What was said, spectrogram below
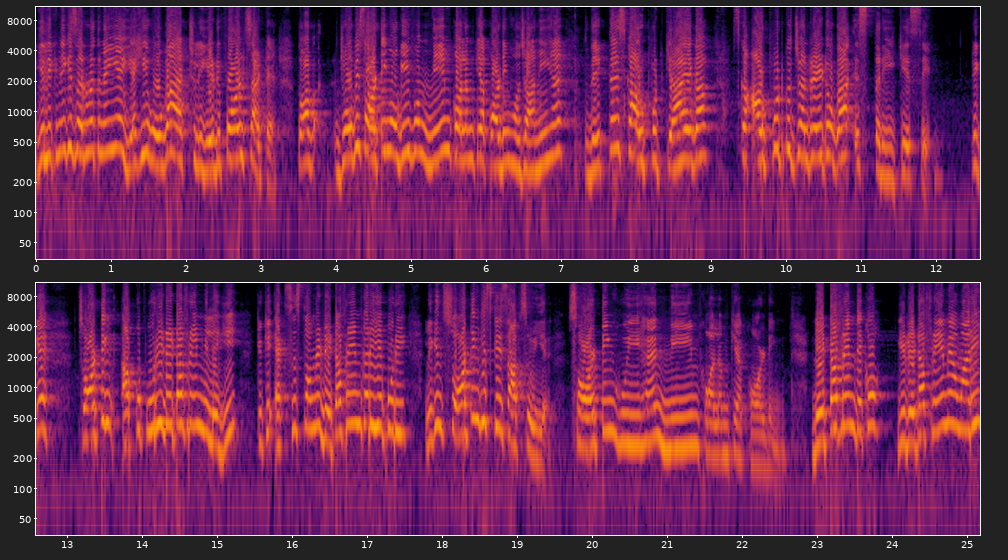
ये लिखने की ज़रूरत नहीं है, यही होगा एक्चुअली ये डिफ़ॉल्ट सेट है। तो अब जो भी सॉर्टिंग होगी, वो नेम कॉलम के अकॉर्डिंग हो जानी है। तो देखते हैं इसका आउटपुट क्या आएगा। इसका आउटपुट कुछ जनरेट होगा इस तरीके से। ठीक है? सॉर्टिंग आपको पूरी डेटा फ्रेम मिलेगी, क्योंकि एक्सेस तो हमने डेटा फ्रेम करी है पूरी, लेकिन सॉर्टिंग किसके हिसाब से हुई है? सॉर्टिंग हुई है नेम कॉलम के अकॉर्डिंग डेटा फ्रेम देखो, ये डेटा फ्रेम है हमारी।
